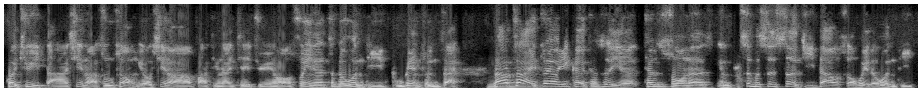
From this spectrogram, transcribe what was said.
会去打宪法诉讼，由宪法法庭来解决。哦，所以呢，这个问题普遍存在。然后再最后一个就是也就是说呢，是不是涉及到收贿的问题？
